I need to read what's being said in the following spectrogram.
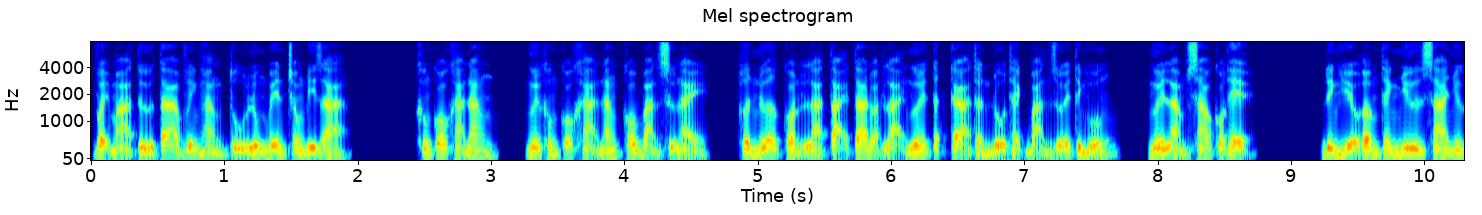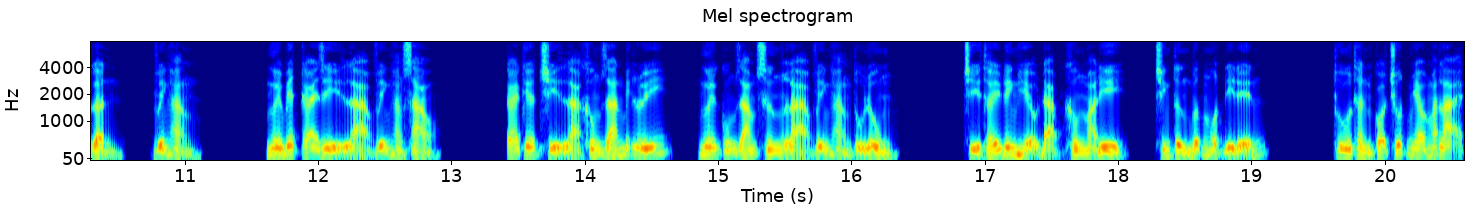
vậy mà từ ta vĩnh hằng tù lung bên trong đi ra không có khả năng, ngươi không có khả năng có bản sự này, hơn nữa còn là tại ta đoạt lại ngươi tất cả thần đồ thạch bản dưới tình huống, ngươi làm sao có thể? Đinh hiểu âm thanh như xa như gần, vĩnh hằng, ngươi biết cái gì là vĩnh hằng sao? Cái kia chỉ là không gian bích lũy, ngươi cũng dám xưng là vĩnh hằng tù lung. Chỉ thấy đinh hiểu đạp không mà đi, chính từng bước một đi đến. Thú thần có chút meo mắt lại,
